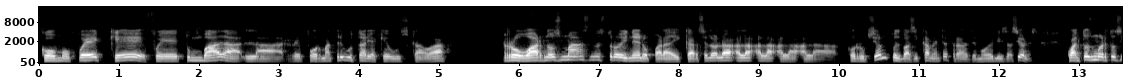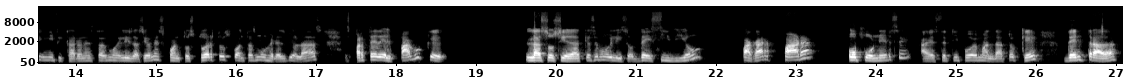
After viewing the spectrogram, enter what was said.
Como fue que fue tumbada la reforma tributaria que buscaba robarnos más nuestro dinero para dedicárselo a la, a, la, a, la, a la, corrupción, pues básicamente a través de movilizaciones. ¿Cuántos muertos significaron estas movilizaciones? ¿Cuántos tuertos? ¿Cuántas mujeres violadas? Es parte del pago que la sociedad que se movilizó decidió pagar para oponerse a este tipo de mandato que de entrada,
